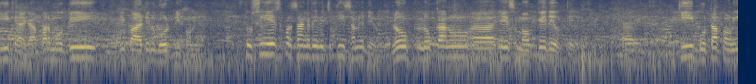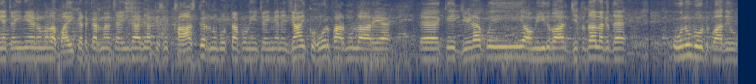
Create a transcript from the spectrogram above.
ਠੀਕ ਹੈਗਾ, ਪਰ ਮੋਦੀ ਦੀ ਪਾਰਟੀ ਨੂੰ ਵੋਟ ਨਹੀਂ ਪਾਉਣੀ। ਤੁਸੀਂ ਇਸ ਪ੍ਰਸੰਗ ਦੇ ਵਿੱਚ ਕੀ ਸਮਝਦੇ ਹੋ? ਲੋਕ, ਲੋਕਾਂ ਨੂੰ ਇਸ ਮੌਕੇ ਦੇ ਉੱਤੇ ਕੀ ਵੋਟਾਂ ਪਾਉਣੀਆਂ ਚਾਹੀਦੀਆਂ ਨੇ? ਉਹਨਾਂ ਦਾ ਬਾਈਕਾਟ ਕਰਨਾ ਚਾਹੀਦਾ ਜਾਂ ਕਿਸੇ ਖਾਸ ਧਿਰ ਨੂੰ ਵੋਟਾਂ ਪਾਉਣੀਆਂ ਚਾਹੀਦੀਆਂ ਨੇ? ਜਾਂ ਇੱਕ ਹੋਰ ਫਾਰਮੂਲਾ ਆ ਰਿਹਾ ਕਿ ਜਿਹੜਾ ਕੋਈ ਉਮੀਦਵਾਰ ਜਿੱਤਦਾ ਲੱਗਦਾ ਉਹਨੂੰ ਵੋਟ ਪਾ ਦਿਓ।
